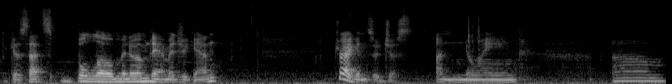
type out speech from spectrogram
because that's below minimum damage again. Dragons are just annoying. Um,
